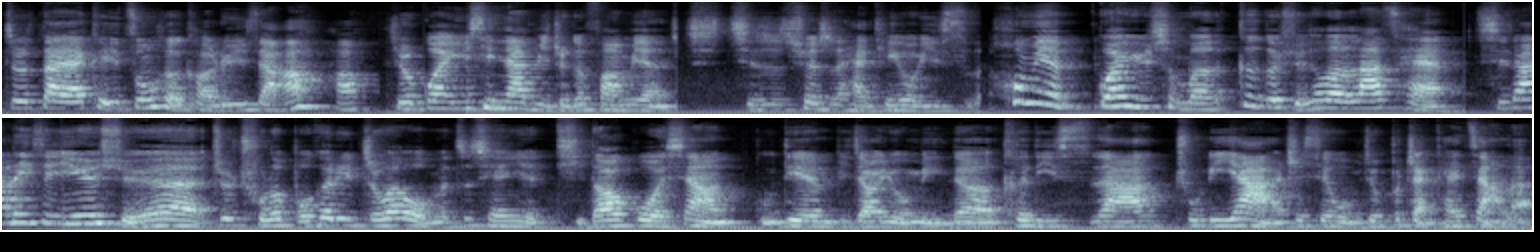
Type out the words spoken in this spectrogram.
就是大家可以综合考虑一下啊。好，就是关于性价比这个方面，其实确实还挺有意思的。后面关于什么各个学校的拉踩，其他的一些音乐学院，就除了伯克利之外，我们之前也提到过，像古典比较有名的柯蒂斯啊、茱莉亚这些，我们就不展开讲了。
